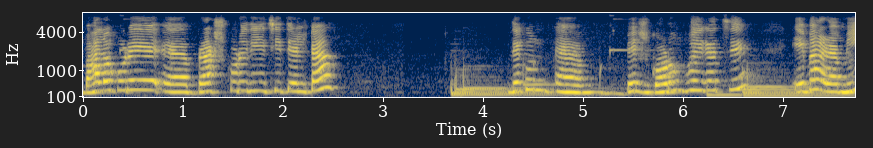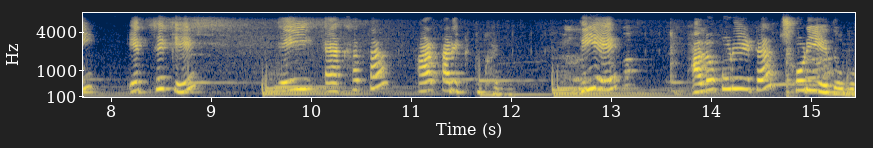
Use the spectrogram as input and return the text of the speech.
ভালো করে ব্রাশ করে দিয়েছি তেলটা। দেখুন বেশ গরম হয়ে গেছে। এবার আমি এর থেকে এই এক হাতা আর আরেকটুখানি দিয়ে ভালো করে এটা ছড়িয়ে দেবো।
